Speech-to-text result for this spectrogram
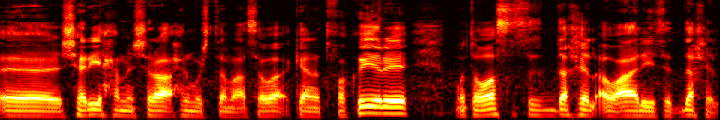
آه، شريحة من شرائح المجتمع سواء كانت فقيرة متوسطة الدخل أو عالية الدخل.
